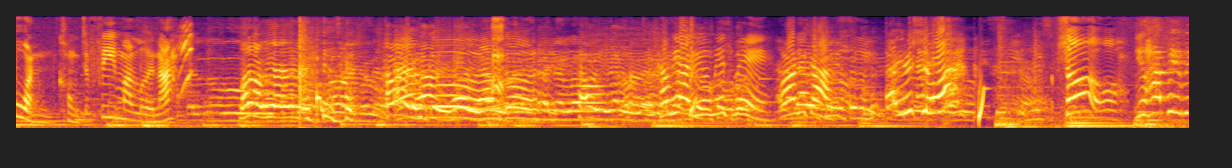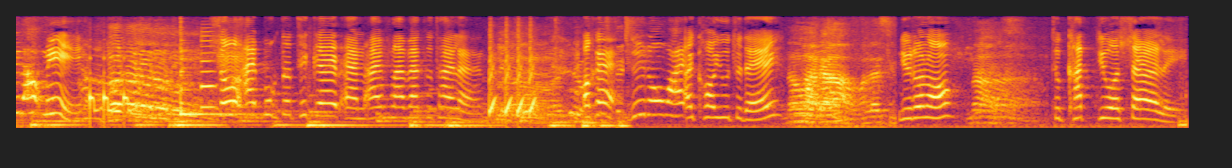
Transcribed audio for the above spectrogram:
ป่วนของเจฟฟี่มาเลยนะ Madam, yeah, yeah, yeah. How are you? How are you? I'm good. How are you? Come here, do you miss me? Veronica, are you sure? So, you happy without me? So I booked the ticket and I fly back to Thailand. Okay, do you know why I call you today? No, madam. Unless you You don't know? no. To cut your salary.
